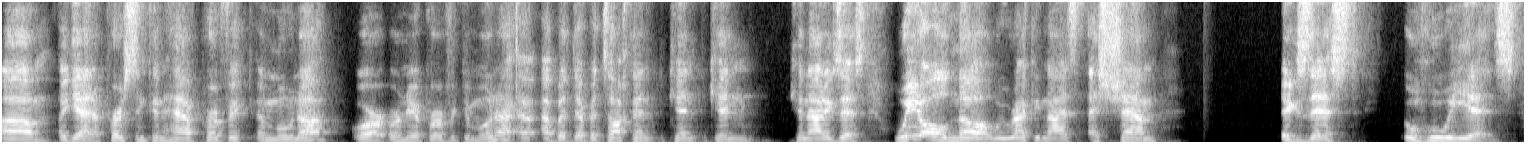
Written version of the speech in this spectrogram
Um, again, a person can have perfect amuna or, or near perfect amuna, uh, but their bitachon can can cannot exist. We all know, we recognize Hashem exists, who He is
